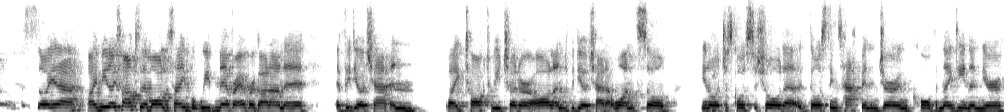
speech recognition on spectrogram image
youngest. So yeah, I mean, I talk to them all the time, but we've never ever got on a, a video chat and like talk to each other all on the video chat at once. So you know, it just goes to show that those things happen during COVID nineteen and you're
